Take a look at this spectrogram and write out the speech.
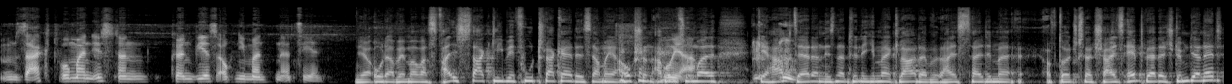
ähm, sagt, wo man ist, dann können wir es auch niemandem erzählen. Ja, oder wenn man was falsch sagt, liebe Foodtrucker, das haben wir ja auch schon ab und Oh ja. zu mal gehabt, ja, dann ist natürlich immer klar, da heißt es halt immer auf Deutsch gesagt scheiß App, ja, das stimmt ja nicht.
